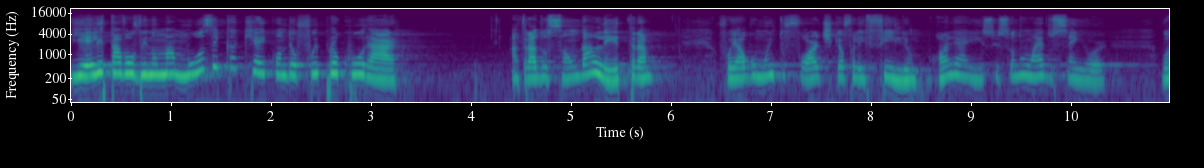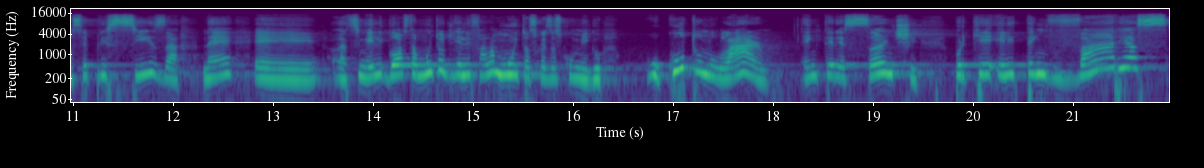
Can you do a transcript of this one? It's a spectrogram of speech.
e ele estava ouvindo uma música que aí, quando eu fui procurar a tradução da letra, Foi algo muito forte que eu falei, filho, olha isso, isso não é do Senhor. Você precisa, né? É, assim, ele gosta muito, de, ele fala muito as coisas comigo. O culto no lar é interessante porque ele tem várias,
